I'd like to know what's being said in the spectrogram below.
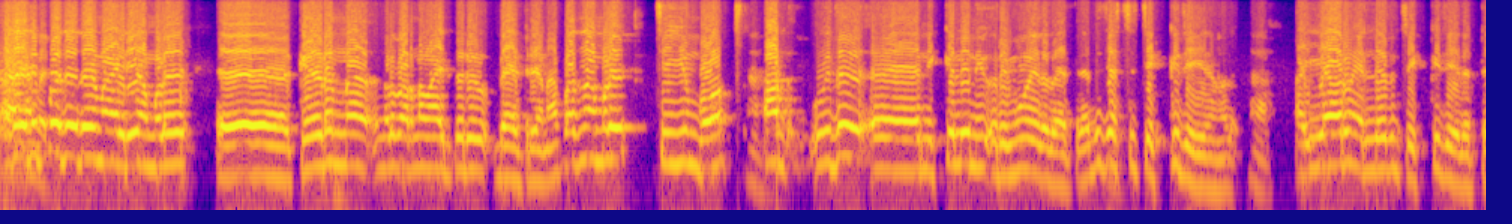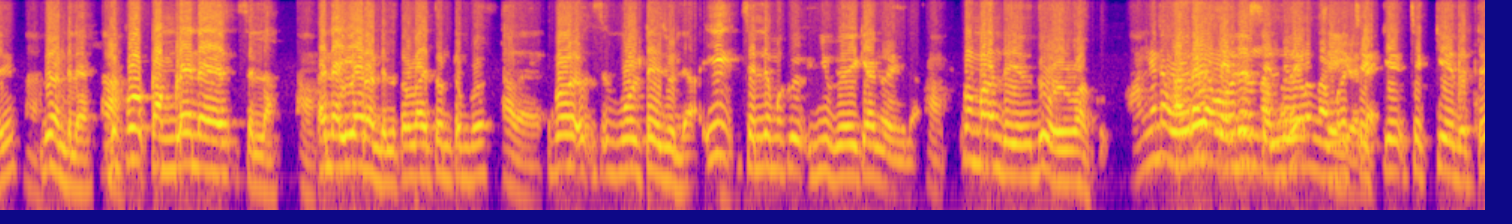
അതായത് ഇപ്പൊ ഇത് ഇതേമാതിരി നമ്മൾ കേടുന്ന നിങ്ങൾ പറഞ്ഞ മാതിരത്തെ ഒരു ബാറ്ററിയാണ് അപ്പൊ അത് നമ്മൾ ചെയ്യുമ്പോ ഇത് നിക്കൽ റിമൂവ് ചെയ്ത ബാറ്ററി അത് ജസ്റ്റ് ചെക്ക് ചെയ്യും നമ്മൾ ആ. അയ്യാറും എല്ലാവരും ചെക്ക് ചെയ്തിട്ട്. ഇത് കണ്ടില്ലേ. ഇതിപ്പോ കംപ്ലൈന്റ് ആയ സെല്ല അതിന്റെ അതിന്റെ അയ്യാറ് ഉണ്ടല്ലോ തൊള്ളായിരത്തി തൊണ്ണൂറ്റൊമ്പത് ഇപ്പൊ വോൾട്ടേജും ഇല്ല. ഈ സെല്ല് നമുക്ക് ഇനി ഉപയോഗിക്കാൻ കഴിയില്ല. അപ്പൊ നമ്മൾ എന്ത് ചെയ്യും ഇത് ഒഴിവാക്കും. അങ്ങനെ ഓരോ ഓരോ സെല്ലുകളും നമ്മൾ? ചെക്ക് ചെക്ക് ചെയ്തിട്ട്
